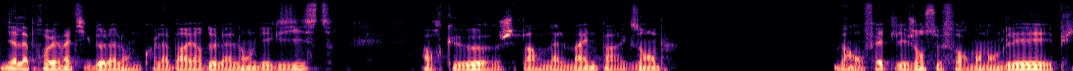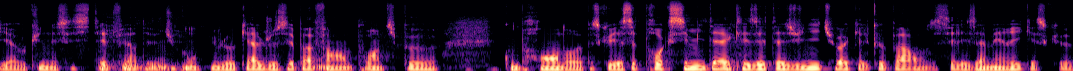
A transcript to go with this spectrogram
il y a la problématique de la langue. Quoi. La barrière de la langue existe, alors que, euh, je sais pas, en Allemagne, par exemple, bah, en fait, les gens se forment en anglais et puis il n'y a aucune nécessité de faire du contenu local. Je sais pas, enfin, pour un petit peu comprendre, parce qu'il y a cette proximité avec les États-Unis, tu vois, quelque part, on sait les Amériques. Est-ce que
